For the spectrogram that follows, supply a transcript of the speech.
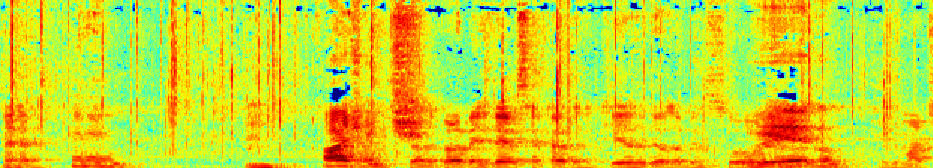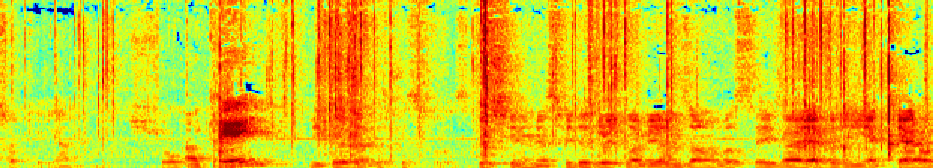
Uhum. Ó, gente. Sandra, parabéns, deve ser a cara da riqueza, Deus abençoe. Diego, Edmar Choquei. Ah, show. ok? 1.300 pessoas. Cristina, minhas filhas de 8, 9 anos amam vocês. A Evelyn e a Carol.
